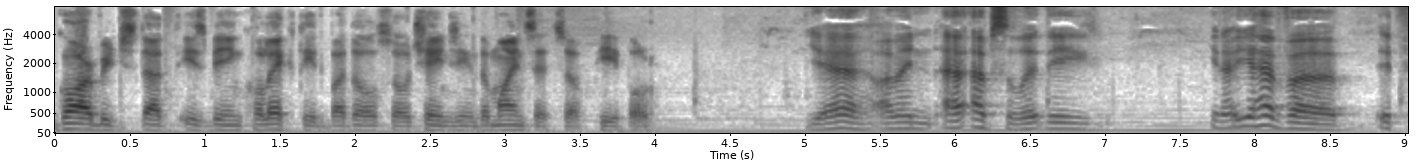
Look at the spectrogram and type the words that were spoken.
garbage that is being collected, but also changing the mindsets of people. Yeah, I mean, absolutely you know, you have uh, if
